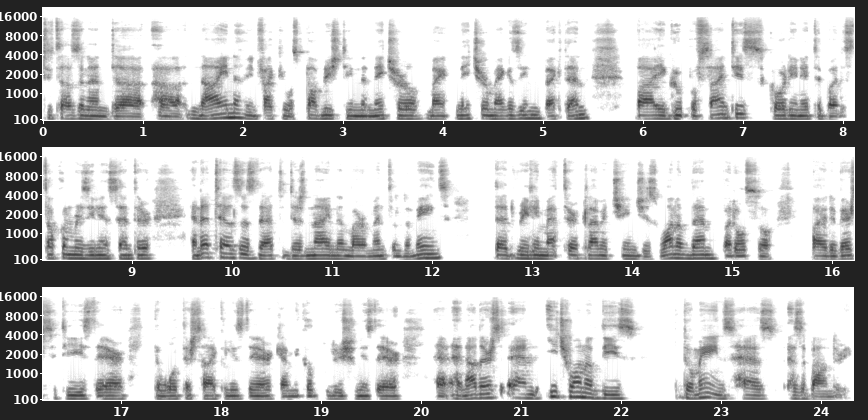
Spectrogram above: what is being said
2009. In fact, it was published in the Nature, Nature magazine back then by a group of scientists coordinated by the Stockholm Resilience Center. And that tells us that there's nine environmental domains that really matter. Climate change is one of them, but also biodiversity is there, the water cycle is there, chemical pollution is there, and others. And each one of these domains has, has a boundary.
